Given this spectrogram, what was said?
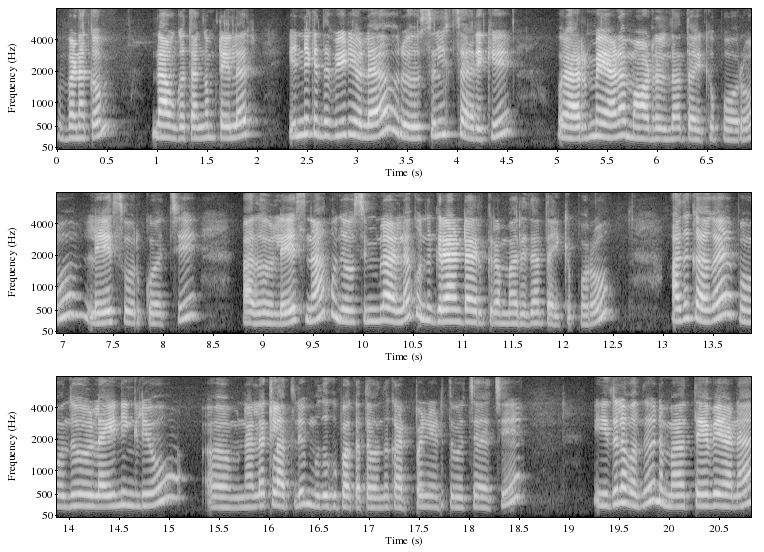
வணக்கம். நான் உங்கள் தங்கம் டெய்லர். இன்றைக்கி இந்த வீடியோவில் ஒரு சில்க் சாரீக்கு ஒரு அருமையான மாடல் தான் தைக்க போகிறோம் லேஸ் ஒர்க் வச்சு. அது லேஸ்னால் கொஞ்சம் சிம்பிளாக இல்லை கொஞ்சம் கிராண்டாக இருக்கிற மாதிரி தான் தைக்க போகிறோம் அதுக்காக இப்போ வந்து லைனிங்லேயும் நல்ல கிளாத்லேயும் முதுகு பக்கத்தை வந்து கட் பண்ணி எடுத்து வச்சாச்சு. இதில் வந்து நம்ம தேவையான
